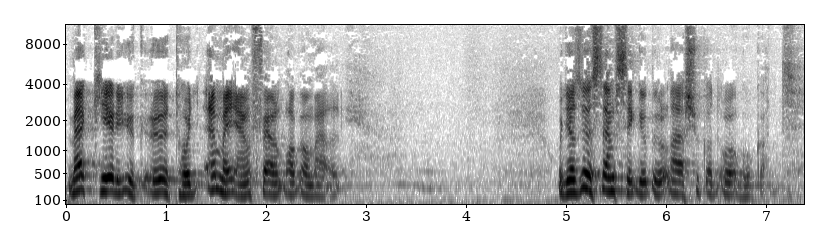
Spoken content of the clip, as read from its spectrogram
megkérjük őt, hogy emeljen fel maga mellé. Hogy az ő szemszögéből lássuk a dolgokat.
